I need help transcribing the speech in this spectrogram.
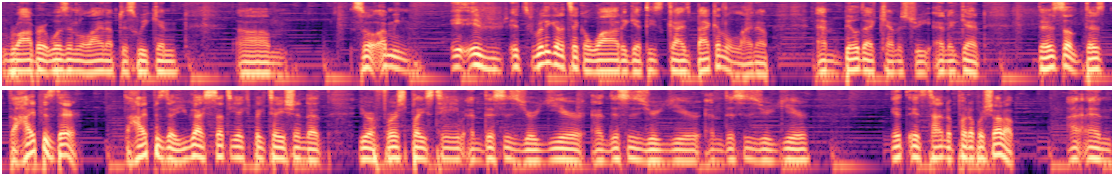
Robert was in the lineup this weekend. Um, so I mean, it, it, it's really going to take a while to get these guys back in the lineup and build that chemistry. And again, there's a there's the hype is there. The hype is there. You guys set the expectation that you're a first place team and this is your year and this is your year and this is your year. It, it's time to put up or shut up. I, and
